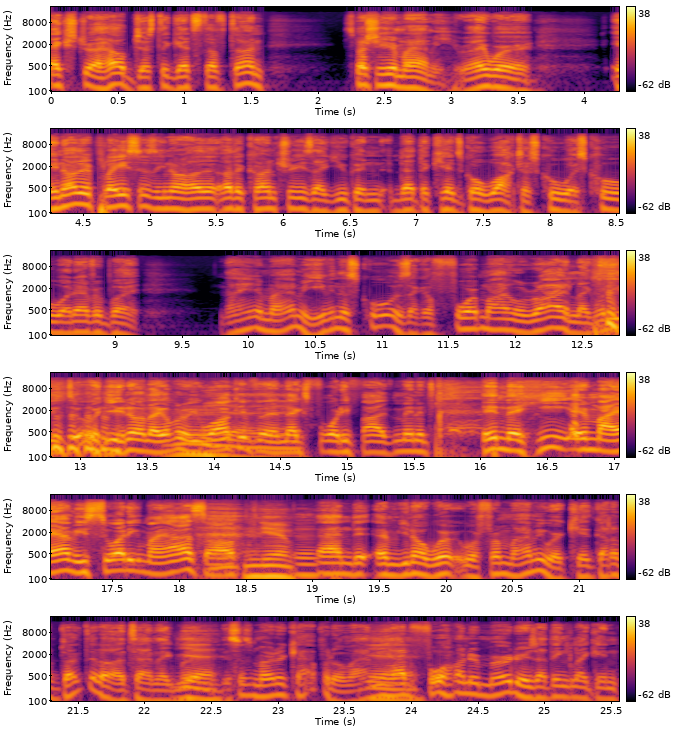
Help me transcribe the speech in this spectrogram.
extra help just to get stuff done, especially here in Miami, right? Where in other places, you know, other, other countries, like you can let the kids go walk to school, it's cool, whatever, but. Not here in Miami. Even the school is like a four mile ride. Like, what are you doing? You know, like I'm gonna be walking for the next 45 minutes in the heat in Miami, sweating my ass off. Yeah. And um, you know, we're we're from Miami where kids got abducted all the time. Like, Yeah. yeah. this is murder capital. Miami Yeah. had 400 murders, I think, like in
